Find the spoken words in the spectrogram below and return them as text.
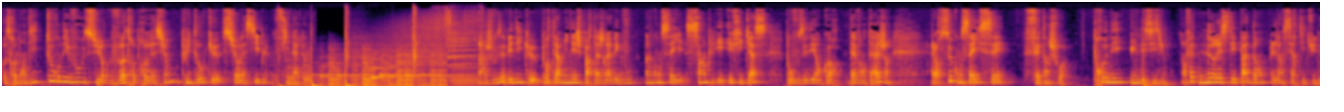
Autrement dit, tournez-vous sur votre progression plutôt que sur la cible finale. Alors je vous avais dit que pour terminer, je partagerai avec vous un conseil simple et efficace pour vous aider encore davantage. Alors ce conseil, c'est faites un choix. Prenez une décision. En fait, ne restez pas dans l'incertitude.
